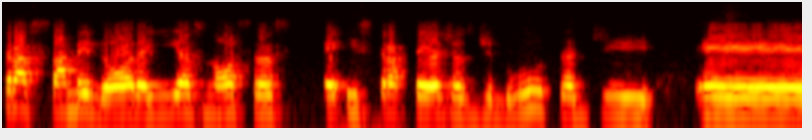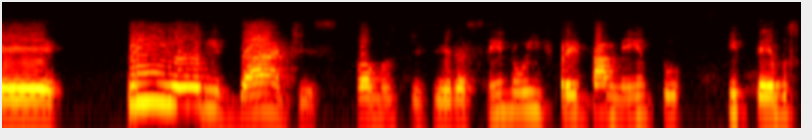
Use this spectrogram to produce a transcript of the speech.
traçar melhor aí as nossas é, estratégias de luta, de é, prioridades, vamos dizer assim, no enfrentamento que temos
